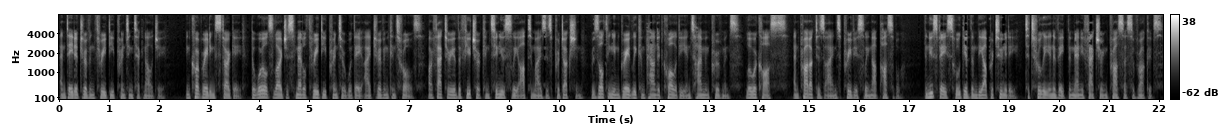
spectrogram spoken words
and data-driven 3D printing technology. Incorporating Stargate, the world's largest metal 3D printer with AI-driven controls, our factory of the future continuously optimizes production, resulting in greatly compounded quality and time improvements, lower costs, and product designs previously not possible. The new space will give them the opportunity to truly innovate the manufacturing process of rockets.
